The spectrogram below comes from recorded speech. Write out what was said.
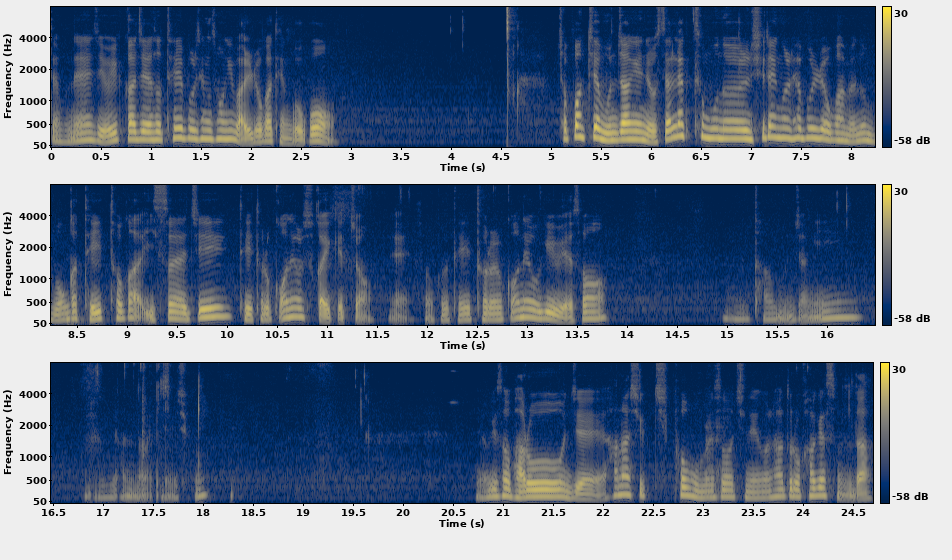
때문에 이제 여기까지 해서 테이블 생성이 완료가 된 거고 첫 번째 문장인 요 셀렉트 문을 실행을 해보려고 하면은 무언가 데이터가 있어야지 데이터를 꺼내올 수가 있겠죠. 예, 그래서 그 데이터를 꺼내오기 위해서 음, 다음 문장이 안 나와 있네요 지금. 여기서 바로 이제 하나씩 짚어보면서 진행을 하도록 하겠습니다.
